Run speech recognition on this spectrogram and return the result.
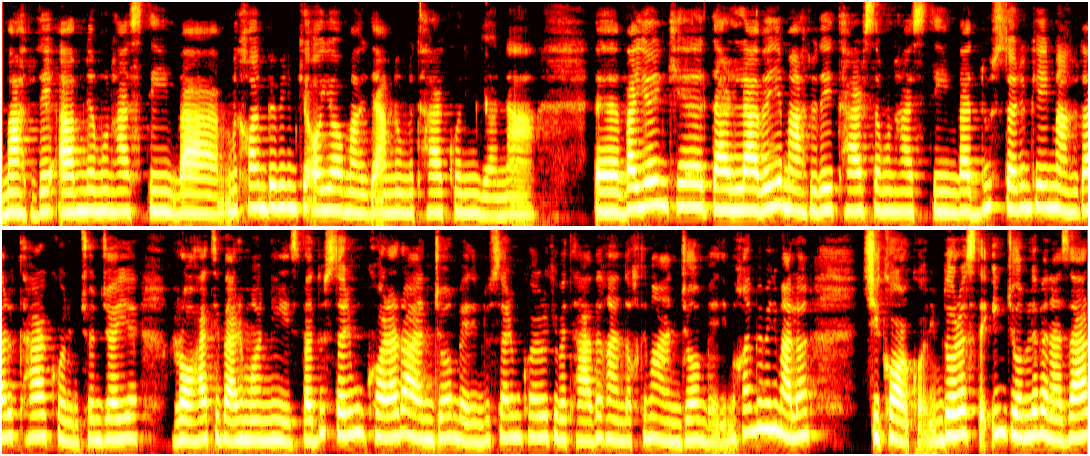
محدوده امنمون هستیم و می‌خوایم ببینیم که آیا محدوده امنمون رو ترک کنیم یا نه. و یا اینکه در لبه محدوده ترسمون هستیم و دوست داریم که این محدوده رو ترک کنیم چون جای راحتی برای ما نیست و دوست داریم اون کار رو انجام بدیم دوست داریم کاری رو که به تعویق انداختیم انجام بدیم. می‌خوایم ببینیم الان چی کار کنیم. درسته این جمله به نظر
